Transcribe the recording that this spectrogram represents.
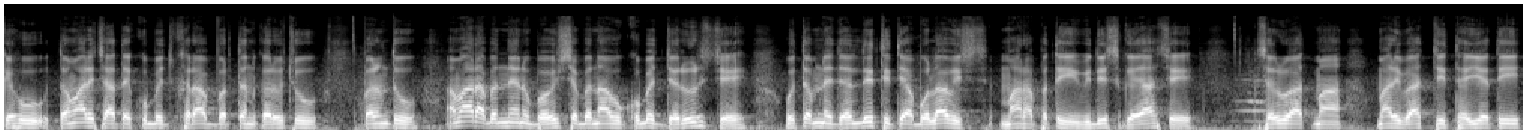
કે હું તમારી સાથે ખૂબ જ ખરાબ વર્તન કરું છું, પરંતુ અમારા બંનેનું ભવિષ્ય બનાવવું ખૂબ જ જરૂરી છે. હું તમને જલ્દીથી ત્યાં બોલાવીશ. મારા પતિ વિદેશ ગયા છે. શરૂઆતમાં મારી વાતચીત થઈ હતી.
